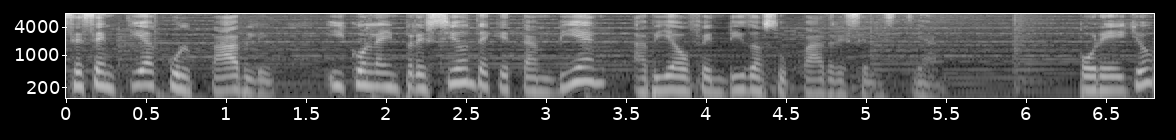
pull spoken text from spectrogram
Se sentía culpable y con la impresión de que también había ofendido a su Padre Celestial. Por ello,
